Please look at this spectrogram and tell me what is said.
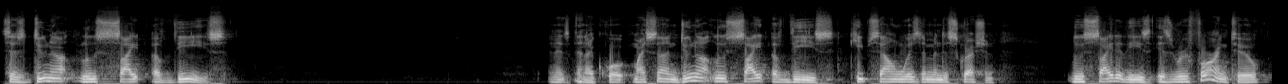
says, Do not lose sight of these. And, and, I quote, My son, do not lose sight of these. Keep sound wisdom and discretion. Lose sight of these is referring to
